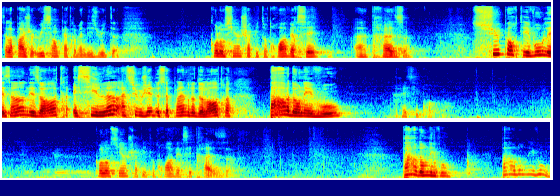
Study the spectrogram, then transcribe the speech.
C'est la page 898. Colossiens chapitre 3, verset 13. Supportez-vous les uns les autres, et si l'un a sujet de se plaindre de l'autre, pardonnez-vous réciproquement. Colossiens chapitre 3, verset 13. Pardonnez-vous. Pardonnez-vous.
